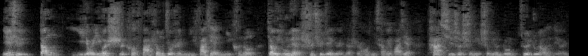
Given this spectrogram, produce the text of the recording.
也许当有一个时刻发生，就是你发现你可能将永远失去这个人的时候，你才会发现他其实是你生命中最重要的那个人。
